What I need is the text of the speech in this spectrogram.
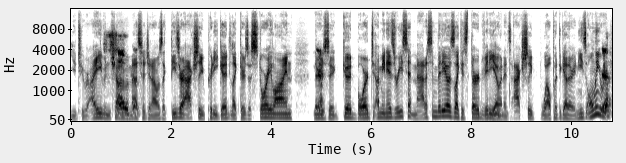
YouTuber. I even shot So him a good. message and I was like, these are actually pretty good. Like there's a storyline. Yeah. There's a good board. To, I mean, his recent Madison video is like his third video, and it's actually well put together. And he's only re- Mm. Yeah.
